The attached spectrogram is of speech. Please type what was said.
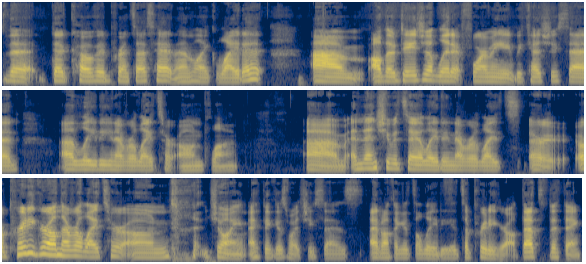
the the covid princess hit and like light it um although deja lit it for me because she said a lady never lights her own blunt um, and then she would say a lady never lights or a pretty girl never lights her own joint, I think is what she says. I don't think it's a lady, it's a pretty girl. That's the thing.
